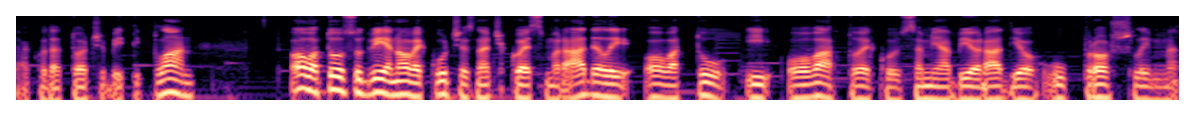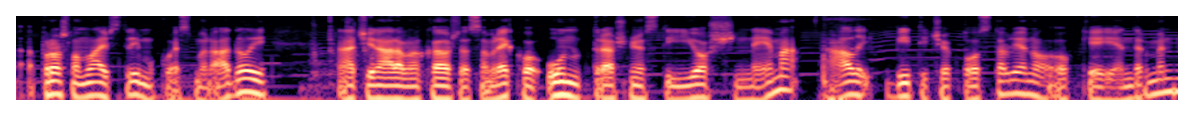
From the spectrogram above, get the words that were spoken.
Tako da to će biti plan. Ovo tu su dvije nove kuće znači koje smo radili, ova tu i ova, to je koju sam ja bio radio u prošlim, prošlom live streamu koje smo radili. Znači naravno kao što sam rekao unutrašnjosti još nema, ali biti će postavljeno, ok Enderman.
